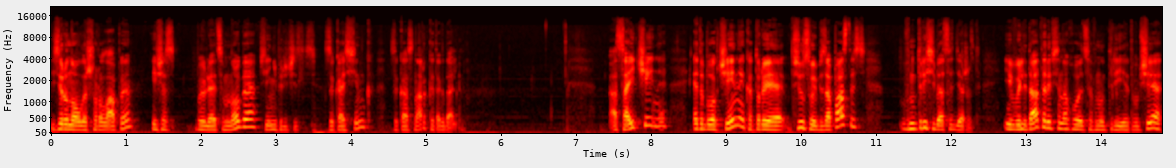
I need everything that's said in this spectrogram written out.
Zero Knowledge роллапы. И сейчас появляется много, все не перечислить. ZK Sync, ZK Snark и так далее. А сайдчейны — это блокчейны, которые всю свою безопасность внутри себя содержат. И валидаторы все находятся внутри. Это вообще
